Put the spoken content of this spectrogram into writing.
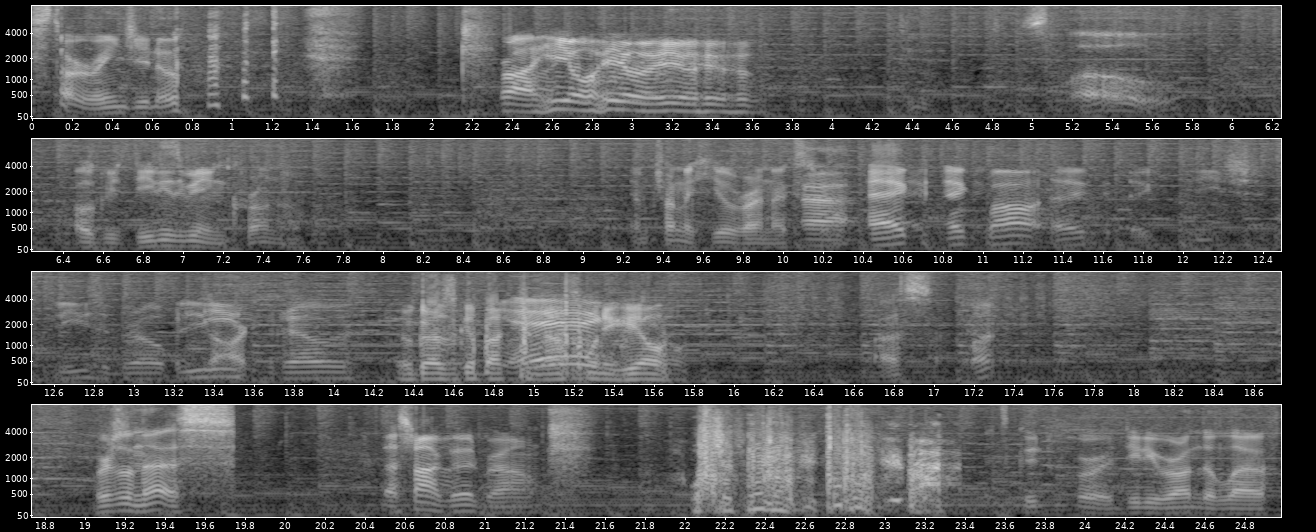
start ranging him. Bro, heal, heal, heal, heal. Slow. Oh, Didi's being chrono. I'm trying to heal right next Uh, to him. egg, egg ball, egg, egg, please, please, bro, please, Dark. bro. You guys get back to nest when you heal. Us. What? Where's the nest? That's not good, bro. Watch it, Didi, Didi. It's good for Didi. We're on the left.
